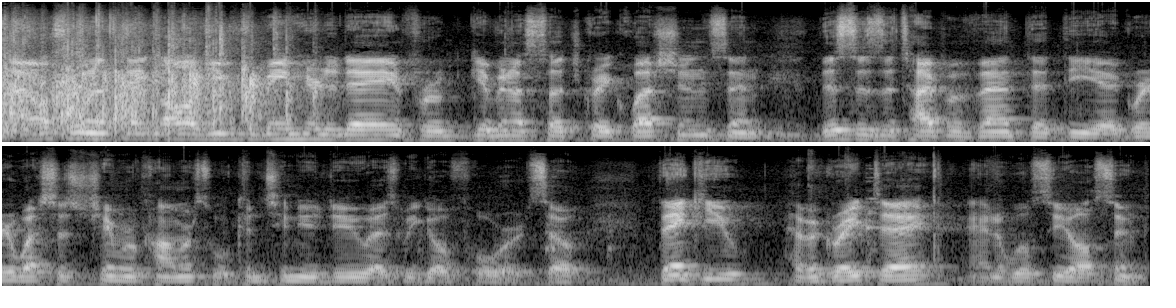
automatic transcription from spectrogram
I also want to thank all of you for being here today and for giving us such great questions. And this is the type of event that the uh, Greater West Chester Chamber of Commerce will continue to do as we go forward. So thank you, have a great day, and we'll see you all soon.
